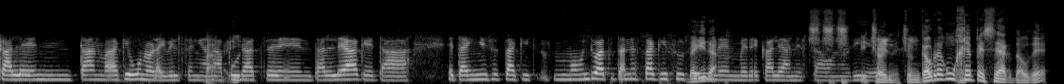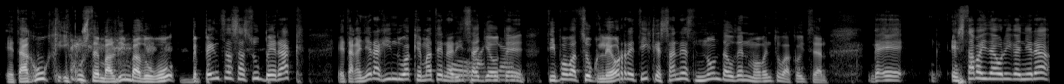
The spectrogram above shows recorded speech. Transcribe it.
kalentan badakigu nola ibiltzen Bai. apuratzen taldeak, eta eta inoiz ez dakiz, momentu batzutan ez dakizu zein den bere kalean ez dagoen hori. Itxoin, itxoin. Gaur egun GPS-ak daude, eta guk ikusten baldin badugu, pentsazazu berak, eta gainera ginduak ematen ari Oh, zaiote tipo batzuk lehorretik, esanez non dauden momentu bakoitzean. E, eztabaida hori gainera,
